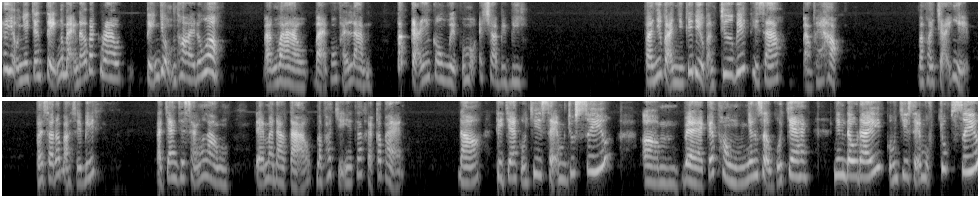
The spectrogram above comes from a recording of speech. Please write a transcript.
Ví dụ như trang tuyển các bạn đó, background tuyển dụng thôi, đúng không? Bạn vào, bạn cũng phải làm tất cả những công việc của một HRBB và như vậy những cái điều bạn chưa biết thì sao? Bạn phải học bạn phải trải nghiệm. Và sau đó bạn sẽ biết và trang sẽ sẵn lòng để mà đào tạo và phát triển cho tất cả các bạn. Đó thì trang cũng chia sẻ một chút xíu um, về cái phòng nhân sự của trang. Nhưng đâu đấy cũng chia sẻ một chút xíu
